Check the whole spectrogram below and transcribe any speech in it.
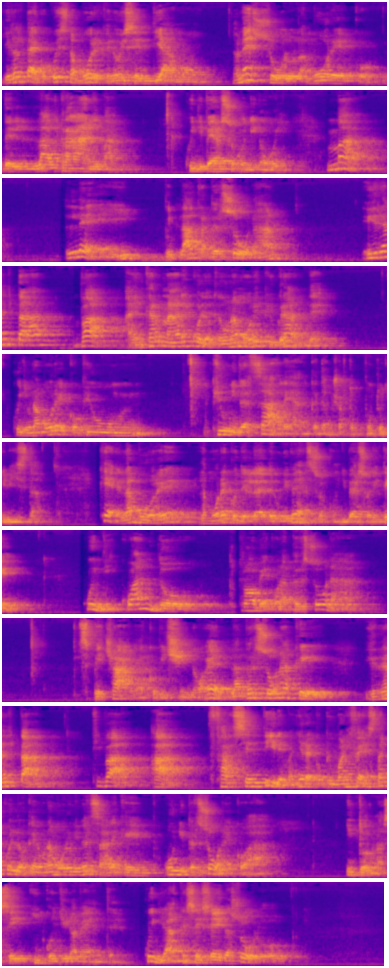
In realtà ecco, questo amore che noi sentiamo non è solo l'amore ecco, dell'altra anima, quindi verso ecco, di noi, ma lei, l'altra persona, in realtà va a incarnare quello che è un amore più grande, quindi un amore ecco, più, più universale anche da un certo punto di vista, che è l'amore, l'amore ecco, del, dell'universo, con diverso di te. Quindi quando trovi ecco, una persona speciale ecco, vicino, è la persona che in realtà ti va a far sentire in maniera ecco, più manifesta quello che è un amore universale che ogni persona ecco, ha intorno a sé in continuamente. Quindi anche se sei da solo,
